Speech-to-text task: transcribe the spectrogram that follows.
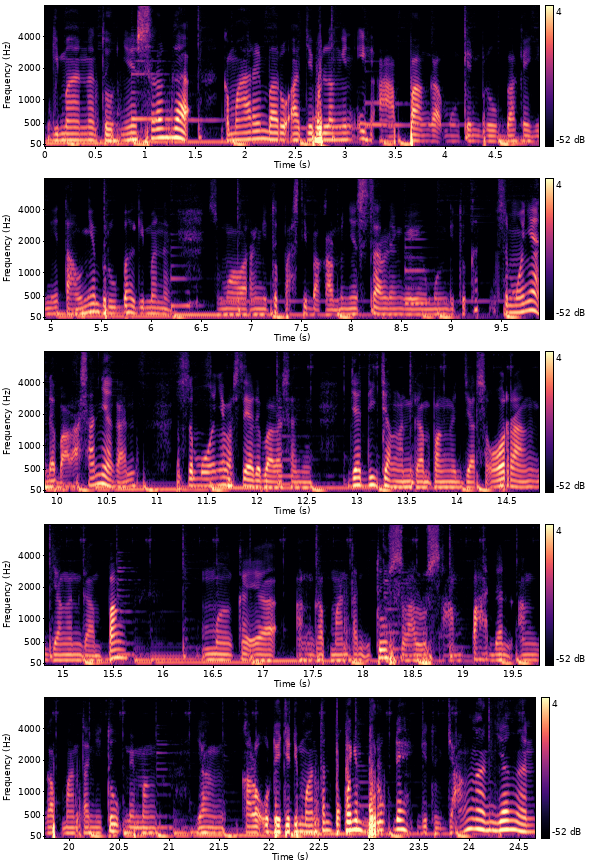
Gimana tuh? Nyesel nggak? Kemarin baru aja bilangin ih apa nggak mungkin berubah kayak gini? Taunya berubah gimana? Semua orang itu pasti bakal menyesal yang kayak ngomong gitu kan. Semuanya ada balasannya kan? Semuanya pasti ada balasannya. Jadi jangan gampang ngejar seorang jangan gampang me kayak anggap mantan itu selalu sampah dan anggap mantan itu memang yang kalau udah jadi mantan pokoknya buruk deh gitu. Jangan jangan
